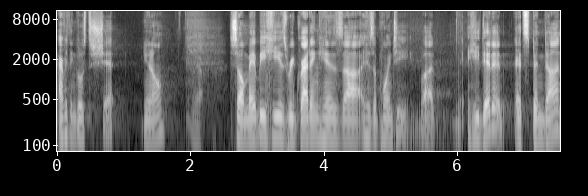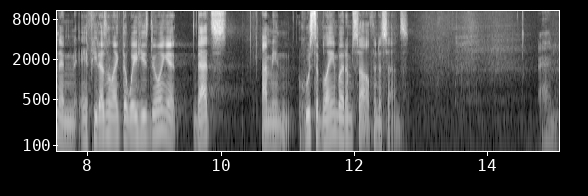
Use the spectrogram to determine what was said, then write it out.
everything goes to shit. You know. yeah. So maybe he's regretting his uh, his appointee, but he did it. It's been done, and if he doesn't like the way he's doing it, that's, I mean, who's to blame but himself in a sense. And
